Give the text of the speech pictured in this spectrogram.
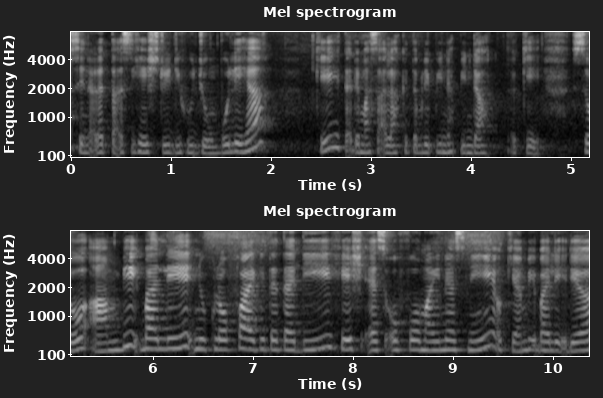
Saya nak letak CH3 di hujung. Boleh ya? Okay, tak ada masalah. Kita boleh pindah-pindah. Okay. So, ambil balik nukleofil kita tadi. HSO4 minus ni. Okay, ambil balik dia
